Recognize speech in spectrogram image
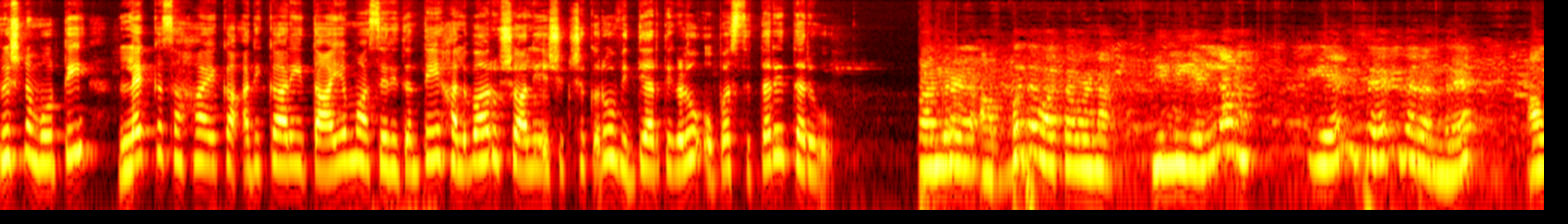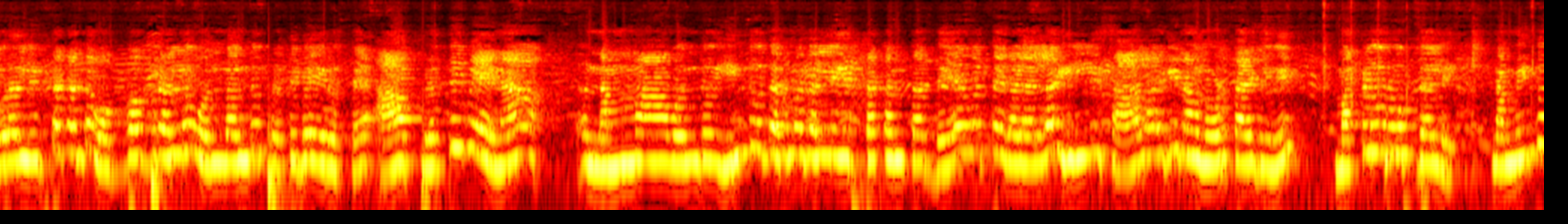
ಕೃಷ್ಣಮೂರ್ತಿ, ಲೆಕ್ಕ ಸಹಾಯಕ ಅಧಿಕಾರಿ ತಾಯಮ್ಮ ಸೇರಿದಂತೆ ಹಲವಾರು ಶಾಲೆಯ ಶಿಕ್ಷಕರು, ವಿದ್ಯಾರ್ಥಿಗಳು ಉಪಸ್ಥಿತರಿದ್ದರು. ಅಂದ್ರೆ ಹಬ್ಬದ ವಾತಾವರಣ, ಇಲ್ಲಿ ಎಲ್ಲ ಏನ್ ಸೇರಿದಾರಂದ್ರೆ ಅವರಲ್ಲಿ ಇರ್ತಕ್ಕಂಥ ಒಬ್ಬೊಬ್ಬರಲ್ಲೂ ಒಂದೊಂದು ಪ್ರತಿಭೆ ಇರುತ್ತೆ. ಆ ಪ್ರತಿಭೆನ ನಮ್ಮ ಒಂದು ಹಿಂದೂ ಧರ್ಮದಲ್ಲಿ ಇರ್ತಕ್ಕಂಥ ದೇವತೆಗಳೆಲ್ಲ ಇಲ್ಲಿ ಸಾಲಾಗಿ ನಾವು ನೋಡ್ತಾ ಇದ್ದೀವಿ. ಮಕ್ಕಳು ರೂಪದಲ್ಲಿ. ನಮ್ಮ ಹಿಂದೂ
